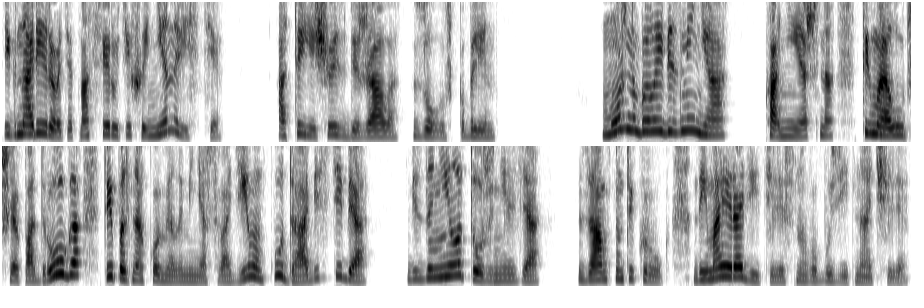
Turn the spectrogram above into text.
игнорировать атмосферу тихой ненависти? А ты еще избежала, Золушка, блин. Можно было и без меня. Конечно, ты моя лучшая подруга, ты познакомила меня с Вадимом, куда без тебя. Без Даниила тоже нельзя. Замкнутый круг. Да и мои родители снова бузить начали.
